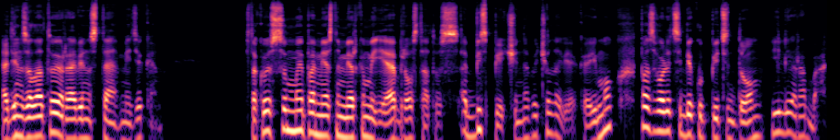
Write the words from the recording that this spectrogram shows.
один золотой равен ста медикам. С такой суммой по местным меркам я обрел статус обеспеченного человека и мог позволить себе купить дом или раба.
